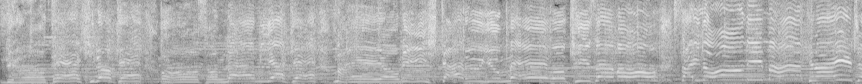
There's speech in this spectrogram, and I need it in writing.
両手広げ大空見上げ前より光る夢を刻もう才能に負けない状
